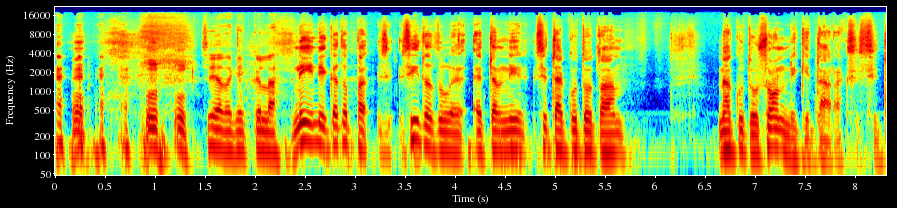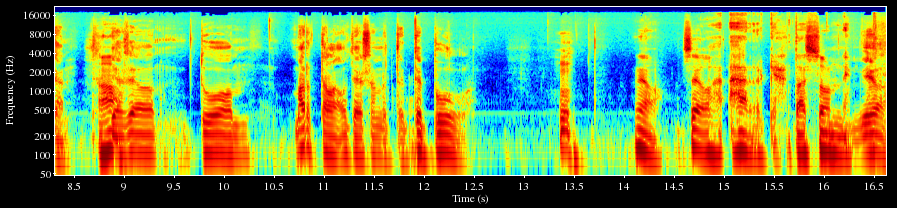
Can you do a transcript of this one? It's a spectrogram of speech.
Sieltäkin kyllä. niin, niin, katsopa, si- siitä tulee, että niin, sitä kututaan, mä kutun sonnikitaraksi sitä. Aha. Ja se on tuo Marttala Ote sanoi, että the pull. Joo, se on hä- härkä tai sonni. Joo.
